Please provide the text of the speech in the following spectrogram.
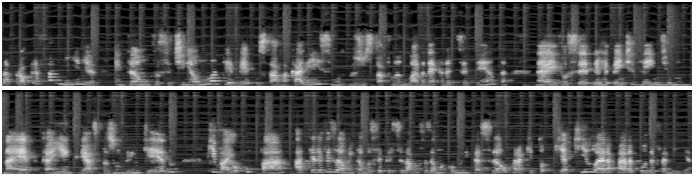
da própria família. Então, você tinha uma TV, custava caríssimo, a gente está falando lá da década de 70, né, e você de repente vende, um, na época, aí, entre aspas, um brinquedo que vai ocupar a televisão. Então você precisava fazer uma comunicação para que, que aquilo era para toda a família.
